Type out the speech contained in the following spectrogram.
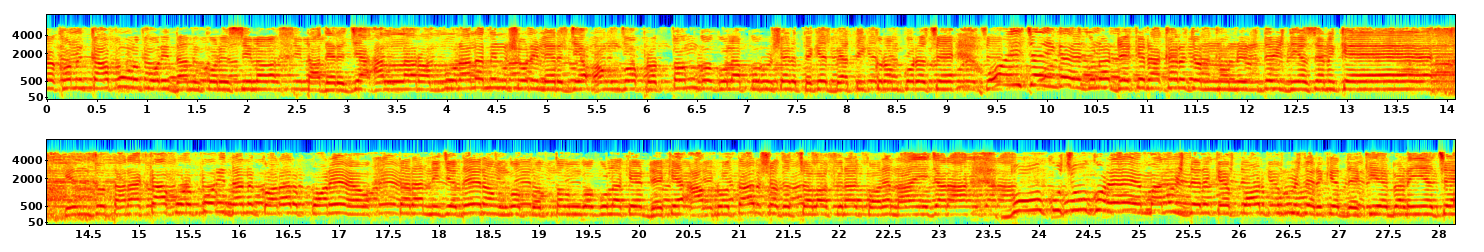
যখন কাপড় পরিধান করেছিল, তাদের যে আল্লাহ রব্বুল আলমিন শরীরের যে অঙ্গ প্রত্যঙ্গগুলা পুরুষের থেকে ব্যতিক্রম করেছে ওই জায়গাগুলো ঢেকে রাখার জন্য নির্দেশ দিয়েছেন কে? কিন্তু তারা কাপড় পরিধান করার পরেও তারা নিজেদের অঙ্গ প্রত্যঙ্গ গুলাকে ঢেকে আপ্রতার সাথে চলাফেরা করে নাই। যারা বুক উঁচু করে মানুষদেরকে, পর পুরুষদেরকে দেখিয়ে বেড়িয়েছে,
